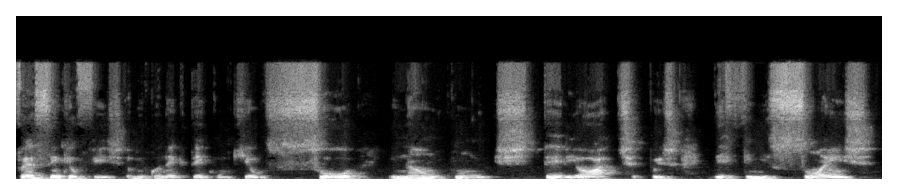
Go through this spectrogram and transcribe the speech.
foi assim que eu fiz. Eu me conectei com o que eu sou e não com estereótipos, definições,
